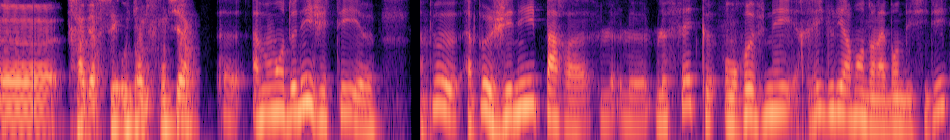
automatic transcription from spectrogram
euh, traverser autant de frontières. Euh, à un moment donné, j'étais un peu, un peu gêné par le, fait qu'on revenait régulièrement dans la bande dessinée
